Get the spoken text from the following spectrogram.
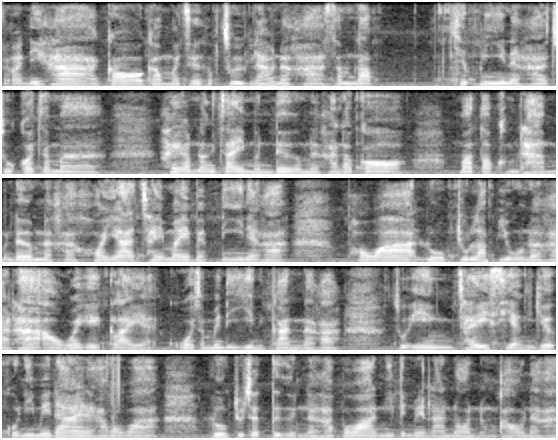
สวัสดีค่ะ ก็กลับมาเจอกับจูอีกแล้วนะคะสำหรับ คลิปนี้นะคะจูก็จะมาให้กำลังใจเหมือนเดิมนะคะ แล้วก็มาตอบคำถามเหมือนเดิมนะคะ ขออนุญาตใช้ไมค์แบบนี้นะคะ เพราะว่าลูกจูหลับอยู่นะคะ ถ้าเอาไว้ไกลๆอะกลัวจะไม่ได้ยินกันนะคะจูเองใช้เสียงเยอะกว่านี้ไม่ได้นะคะ เพราะว่าลูกจูจะตื่นนะคะ เพราะว่านี้เป็นเวลานอนของเขานะคะ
